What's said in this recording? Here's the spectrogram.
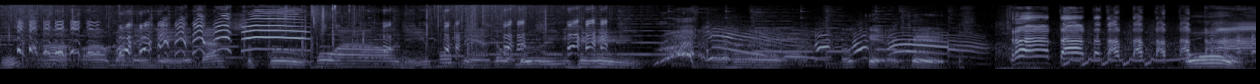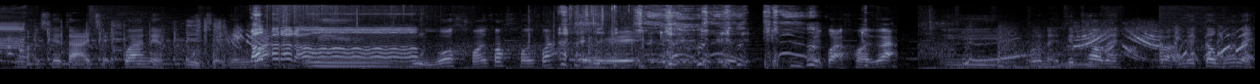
ú, à, à, bạn này nhảy đang super Wow, nhảy hop nè các bạn ơi. À, Ok, ok Ô, oh, xe tải chạy qua nè. Ui, chạy nhanh quá. Ui, bụi quá, khói quá, khói quá. Khói quá, khói quá. Ui, con lại tiếp theo này. Các bạn bê tông nữa này.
